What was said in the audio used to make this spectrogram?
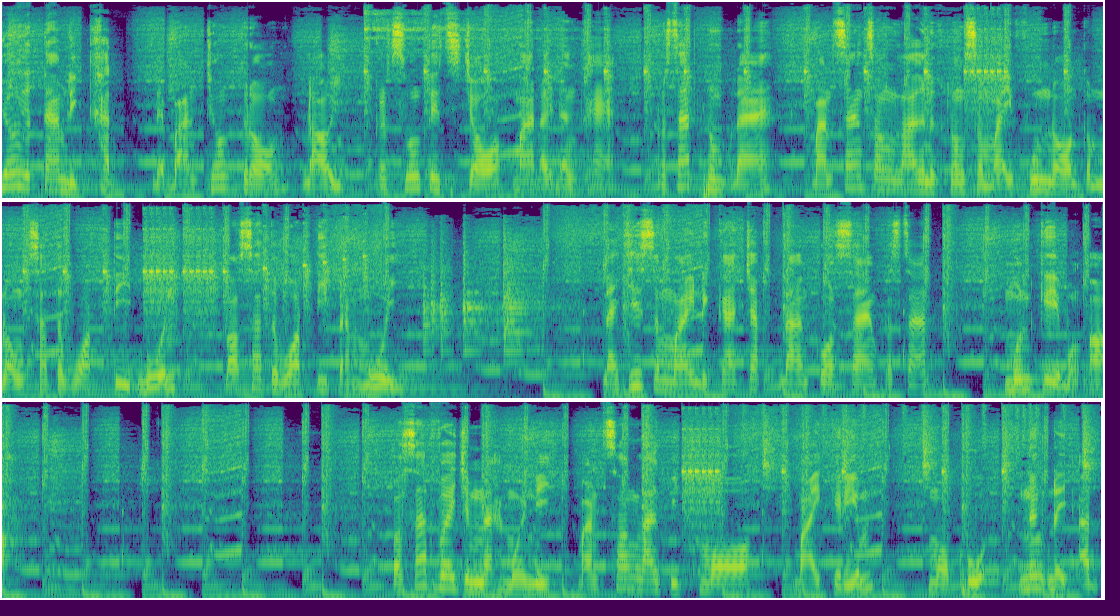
យោងទៅតាមលិខិតដែលបានចងក្រងដោយក្រសួងទេសចរបានឲ្យដឹងថាប្រាសាទភ្នំដាបានសាងសង់ឡើងនៅក្នុងសម័យហ្វូណនកំឡុងសតវត្សទី4ដល់សតវត្សទី6 ដែលជាសម័យនៃការចាប់ផ្ដើមកសាងប្រាសាទមុនគេបង្អស់ប្រាសាទវ័យចំណាស់មួយនេះបានសង់ឡើងពីថ្មបាយក្រៀមថ្មភក់និងដីឥដ្ឋ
